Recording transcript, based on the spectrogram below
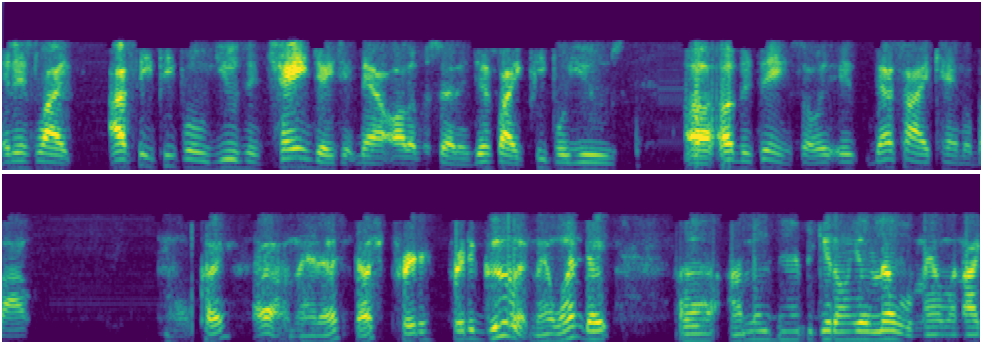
and it's like I see people using change agent now all of a sudden, just like people use uh, other things. So it, it, that's how it came about. Okay, oh, man, that's that's pretty pretty good, man. One day, uh, I may be able to get on your level, man. When I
